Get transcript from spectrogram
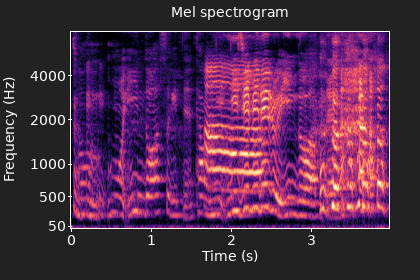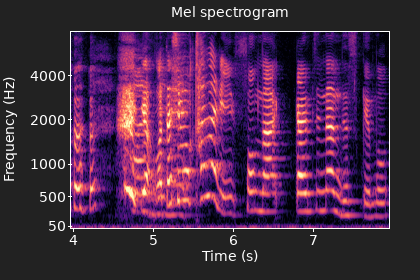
そうもうインドアすぎてね、多分にじみ出るインドアみたいな。いや私もかなりそんな感じなんですけど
